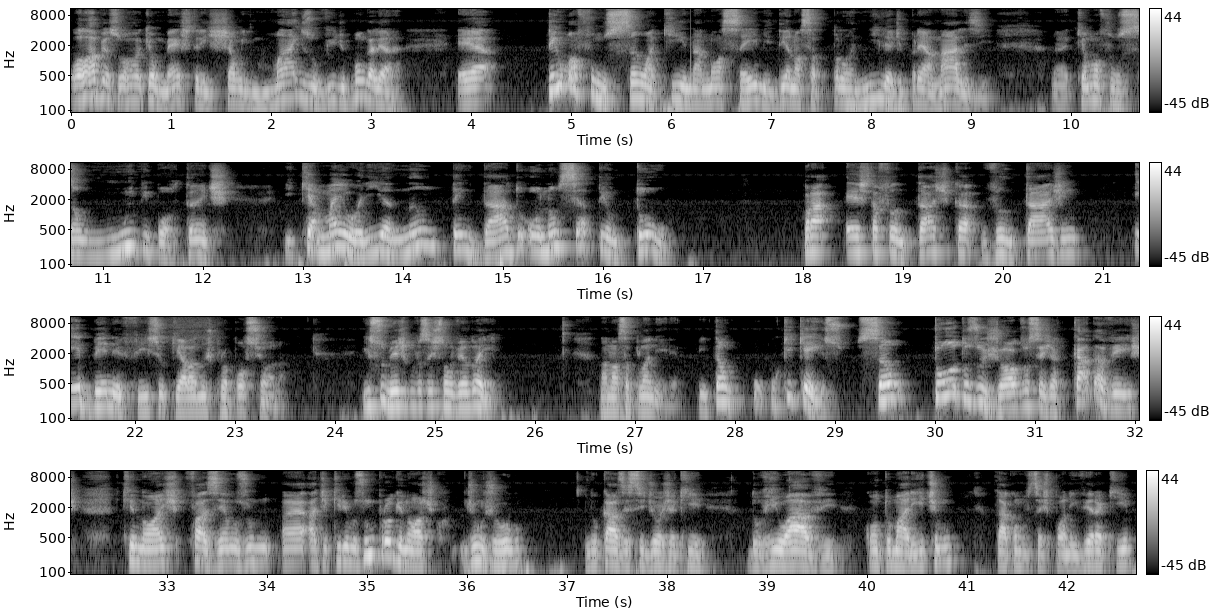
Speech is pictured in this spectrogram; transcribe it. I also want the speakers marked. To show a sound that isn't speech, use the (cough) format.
Speaker 1: Olá pessoal, aqui é o Mestre Shao e mais um vídeo. Bom galera, é, tem uma função aqui na nossa MD, nossa planilha de pré-análise, né, que é uma função muito importante e que a maioria não tem dado ou não se atentou para esta fantástica vantagem e benefício que ela nos proporciona. Isso mesmo que vocês estão vendo aí na nossa planilha. Então, o, que, que é isso? São todos os jogos, ou seja, cada vez que nós fazemos um, é, adquirimos um prognóstico de um jogo, no caso esse de hoje aqui do Rio Ave contra o Marítimo, tá? Como vocês podem ver aqui.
